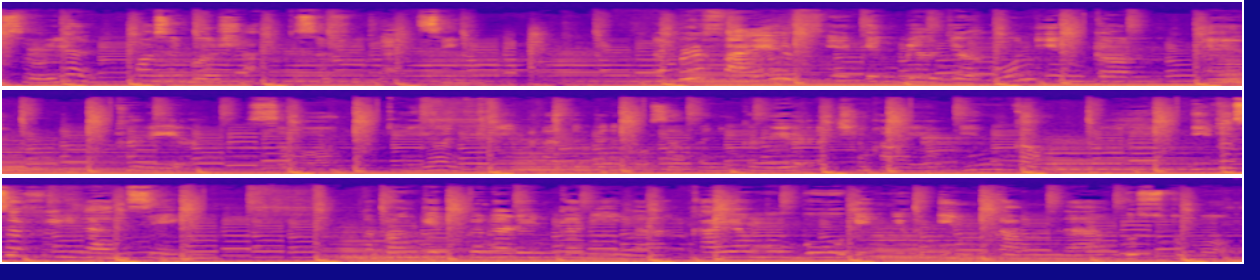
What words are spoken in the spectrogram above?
So, yan. Possible siya sa freelancing. Number five, you can build your own income and career. So, ayun, kanina natin pinag-usapan yung career at saka yung income. Sa freelancing, nabanggit ko na rin kanina, kaya mo buuin yung income na gusto mo.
